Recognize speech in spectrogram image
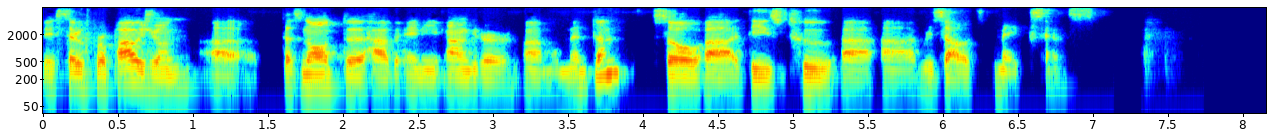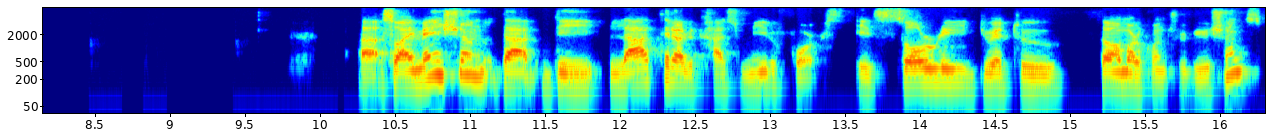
the self-propulsion uh, does not uh, have any angular uh, momentum. So uh, these two uh, results make sense. so I mentioned that the lateral Casimir force is solely due to thermal contributions.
